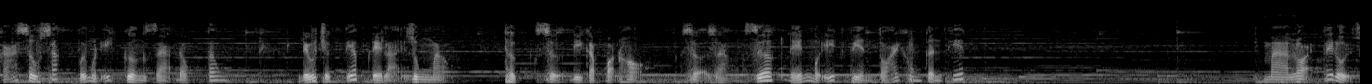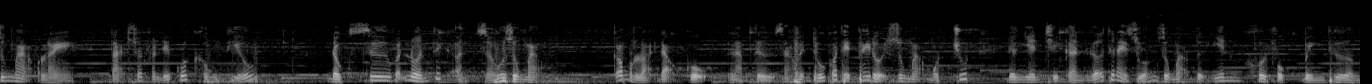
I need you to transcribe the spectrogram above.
khá sâu sắc với một ít cường giả độc tông. Nếu trực tiếp để lại dung mạo, thực sự đi gặp bọn họ, sợ rằng rước đến một ít phiền toái không cần thiết. Mà loại thay đổi dung mạo này tại xuất phần đế quốc không thiếu. Độc sư vẫn luôn thích ẩn giấu dung mạo. Có một loại đạo cụ làm từ da huyễn thú có thể thay đổi dung mạo một chút, đương nhiên chỉ cần gỡ thứ này xuống dung mạo tự nhiên khôi phục bình thường.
